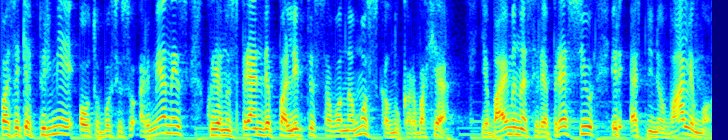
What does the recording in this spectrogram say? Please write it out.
pasiekė pirmieji autobusai su armenais, kurie nusprendė palikti savo namus Kalnų Karbache. Jie baiminasi represijų ir etninio valymo,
